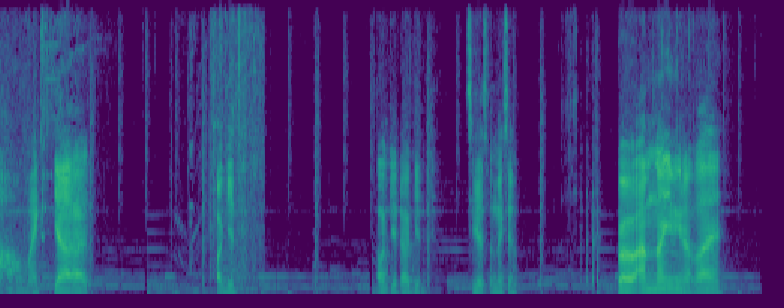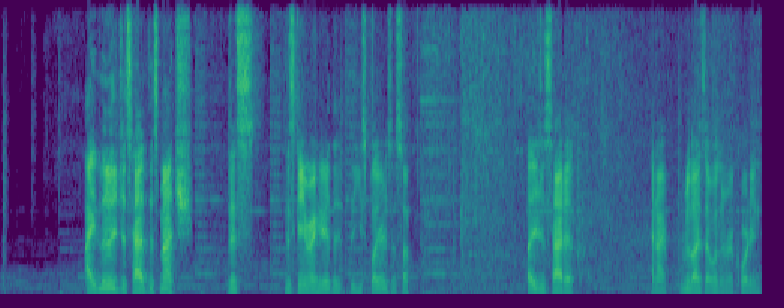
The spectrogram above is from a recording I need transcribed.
oh my god. All good. All good, all good. See you guys for the next time. Bro, I'm not even gonna lie. I literally just had this match. This this game right here, the, these players and stuff. I just had it. And I realized I wasn't recording.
